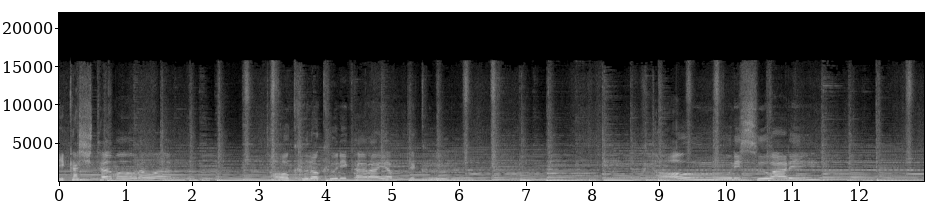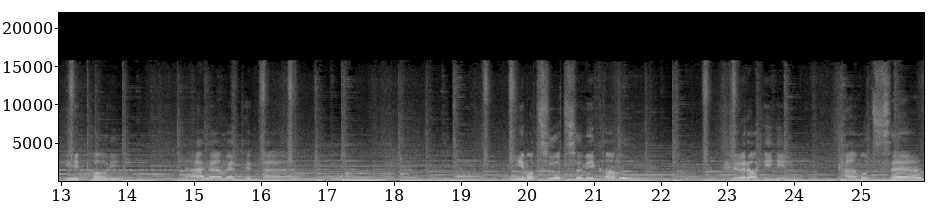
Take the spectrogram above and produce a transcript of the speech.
生かしたものは遠くの国からやってくる。布団に座り一人眺めてた。荷物を積み込む。黒い貨物船。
